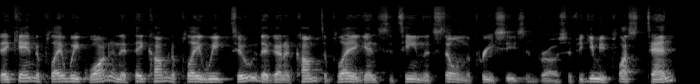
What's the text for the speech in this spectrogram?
they came to play week one, and if they come to play week two, they're going to come to play against a team that's still in the preseason, bro. So if you give me plus 10,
